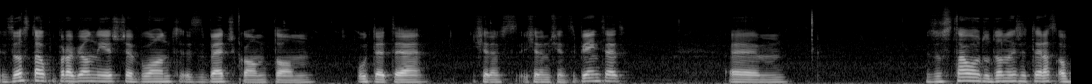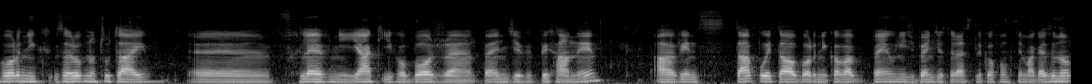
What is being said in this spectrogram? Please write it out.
Został poprawiony jeszcze błąd z beczką tą UTT 7, 7500. Ym, zostało dodane, że teraz obornik zarówno tutaj yy, w chlewni, jak i w oborze będzie wypychany, a więc ta płyta obornikowa pełnić będzie teraz tylko funkcję magazynu,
